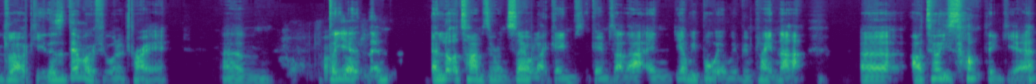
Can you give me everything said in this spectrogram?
Clarky. There's a demo if you want to try it. Um, but yeah, then a lot of times they're on sale, like games games like that. And yeah, we bought it. and We've been playing that. Uh, I'll tell you something. Yeah,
